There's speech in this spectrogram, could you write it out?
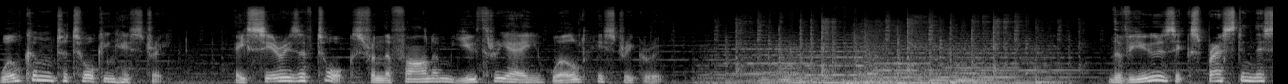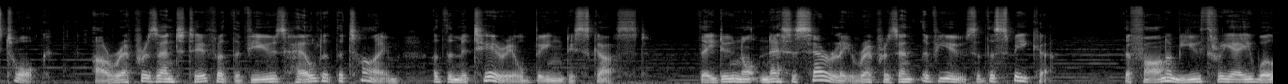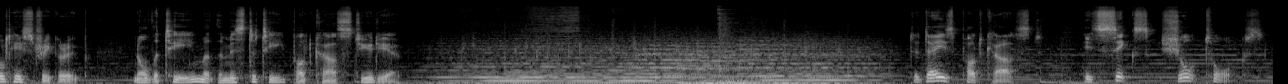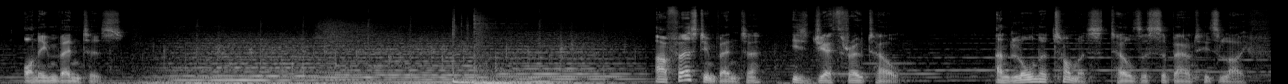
Welcome to Talking History, a series of talks from the Farnham U3A World History Group. The views expressed in this talk are representative of the views held at the time of the material being discussed. They do not necessarily represent the views of the speaker, the Farnham U3A World History Group, nor the team at the Mr. T podcast studio. Today's podcast is six short talks on inventors. Our first inventor is Jethro Tull, and Lorna Thomas tells us about his life.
